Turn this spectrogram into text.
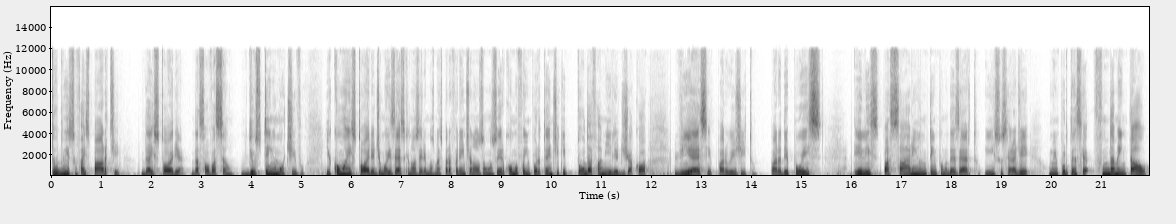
tudo isso faz parte da história da salvação. Deus tem um motivo. E com a história de Moisés, que nós veremos mais para frente, nós vamos ver como foi importante que toda a família de Jacó viesse para o Egito, para depois eles passarem um tempo no deserto. E isso será de uma importância fundamental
